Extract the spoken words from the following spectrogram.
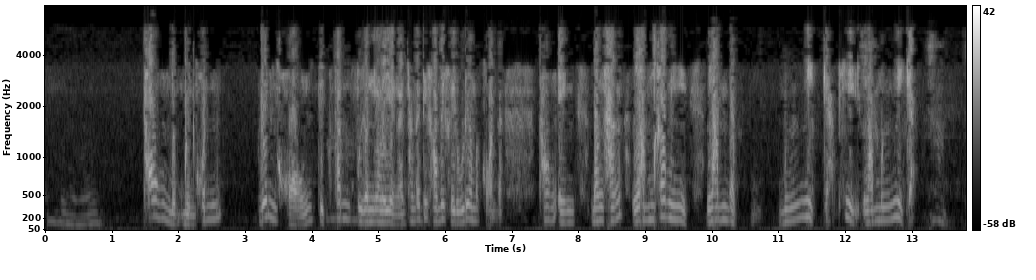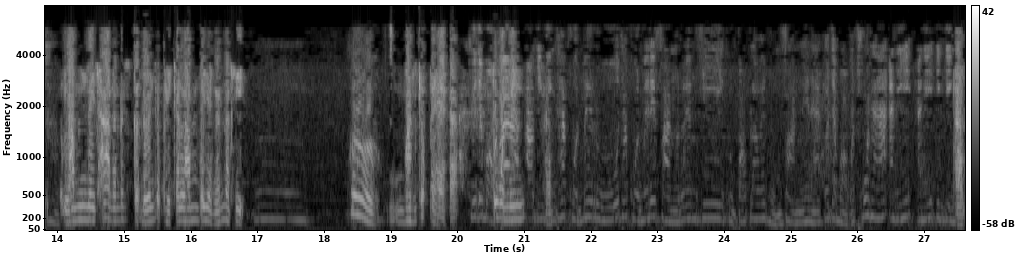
โอ้โหท่องแบบเหมือนคนเรื่องของจิตฟั่นเฟือนอะไรอย่างนั้นทั้งๆที่เขาไม่เคยรู้เรื่องมาก่อนนะท่องเองบางครั้งลำก็มีลำแบบมือหงิกอะพี่ลำมือหงิกอะครับครับลำในท่านั้นก็เดินกับเพกกระลำไปอย่างนั้นนะพี่อืม เออ มันก็แปลกอะคือจะบอกทุกวัว่านนี้เอาจครัริบงๆถ้าคนไม่รู้ ถ้าคนไม่ได้ฟังเรื่องที่คุณป๊อปเล่าให้ผมฟังเนี่ยนะก็จะบอกว่าโทษนะอันนี้ อันนี้จริงครับ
